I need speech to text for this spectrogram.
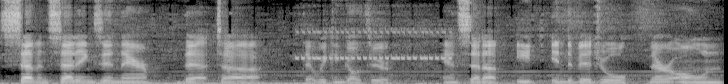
seven settings in there that, uh, that we can go through and set up each individual their own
